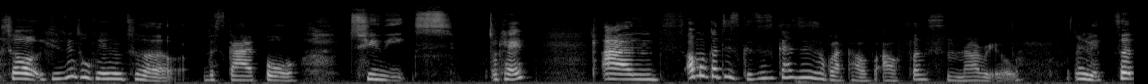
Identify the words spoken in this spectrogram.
So, he's been talking to this guy for two weeks, okay? And oh my god, this this guys this is like our our first scenario. Anyway, so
